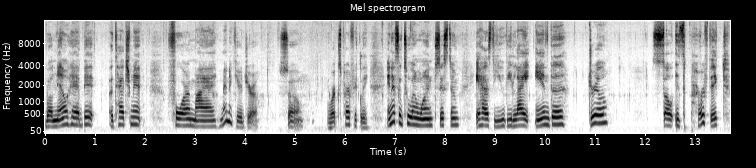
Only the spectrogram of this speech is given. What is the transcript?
well, nail head bit attachment for my manicure drill. So works perfectly. And it's a two-in-one system. It has the UV light and the drill. So it's perfect.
